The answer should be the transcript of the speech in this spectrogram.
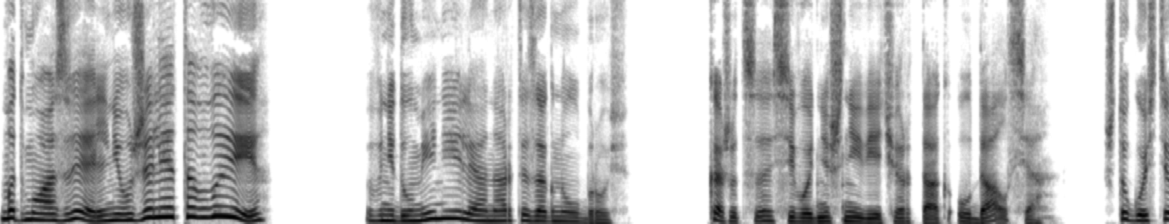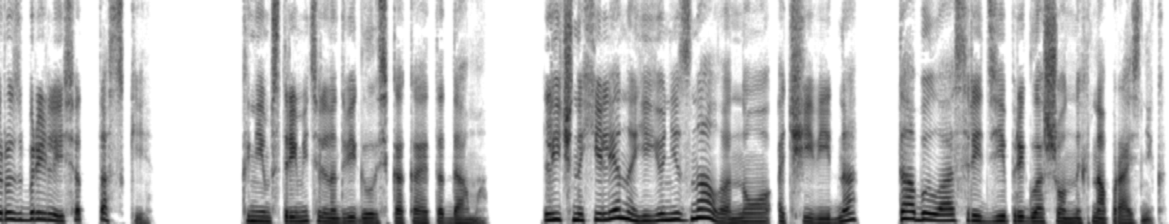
Мадмуазель, неужели это вы?» В недоумении Леонард изогнул бровь. Кажется, сегодняшний вечер так удался, что гости разбрелись от тоски. К ним стремительно двигалась какая-то дама. Лично Хелена ее не знала, но, очевидно, Та была среди приглашенных на праздник.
